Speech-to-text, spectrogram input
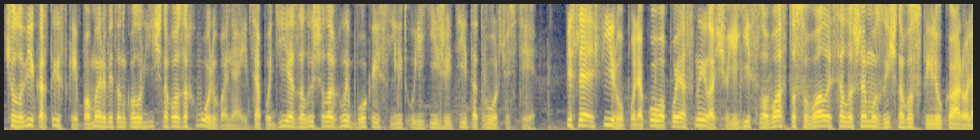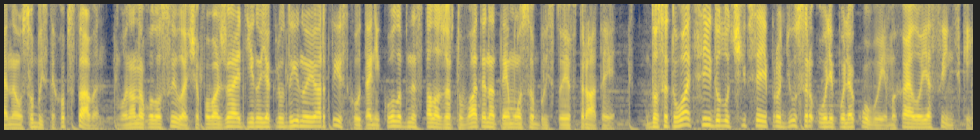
Чоловік артистки помер від онкологічного захворювання, і ця подія залишила глибокий слід у її житті та творчості. Після ефіру Полякова пояснила, що її слова стосувалися лише музичного стилю Кароля, не особистих обставин. Вона наголосила, що поважає Тіну як людину і артистку, та ніколи б не стала жартувати на тему особистої втрати. До ситуації долучився і продюсер Олі Полякової Михайло Ясинський.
